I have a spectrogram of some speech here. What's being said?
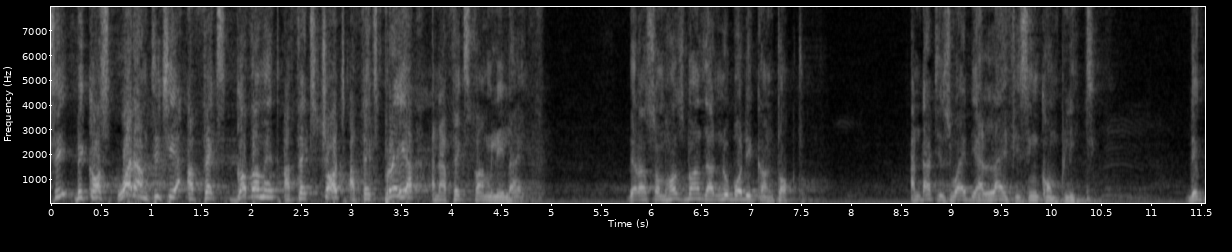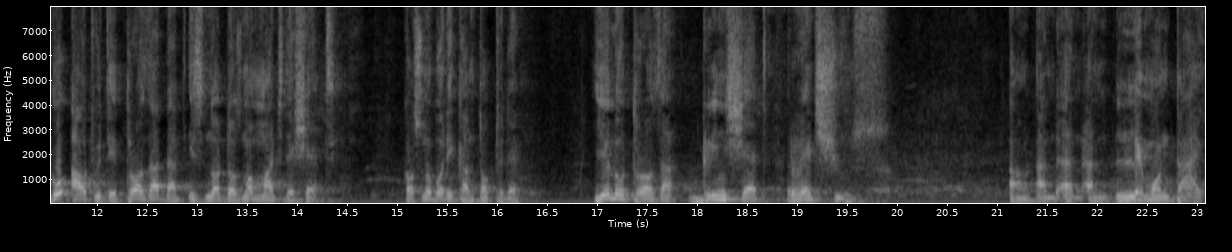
See because what i'm teaching affects government affects church affects prayer and affects family life. There are some husbands that nobody can talk to. And that is why their life is incomplete. They go out with a trouser that is not does not match the shirt because nobody can talk to them. Yellow trouser green shirt red shoes and and and, and lemon tie.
